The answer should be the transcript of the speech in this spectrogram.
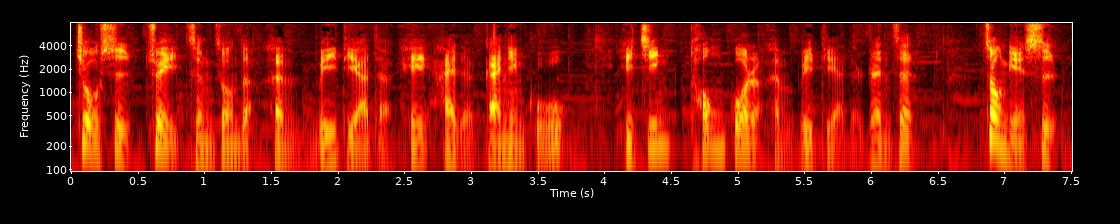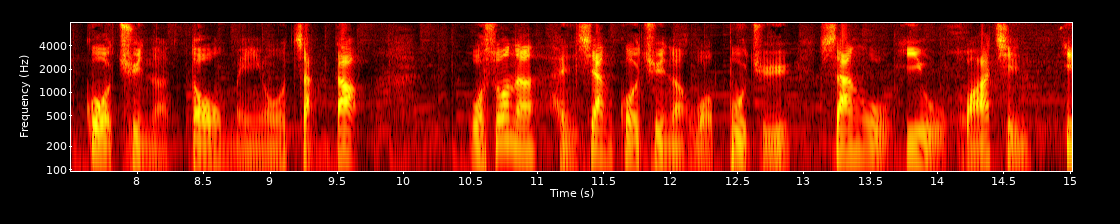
就是最正宗的 NVIDIA 的 AI 的概念股，已经通过了 NVIDIA 的认证。重点是过去呢都没有涨到，我说呢很像过去呢我布局三五一五华勤一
